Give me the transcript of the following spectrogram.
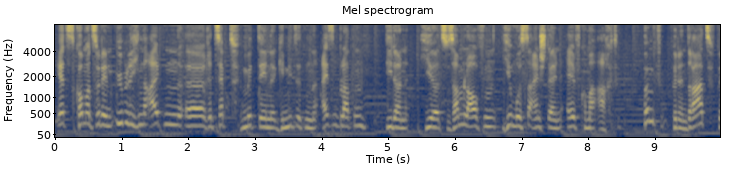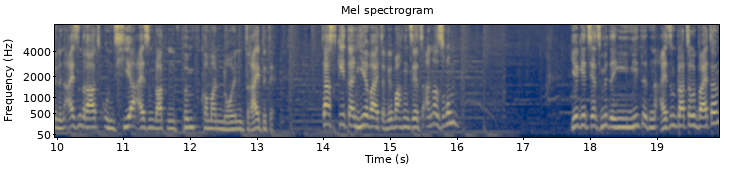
Jetzt kommen wir zu dem üblichen alten äh, Rezept mit den genieteten Eisenplatten, die dann hier zusammenlaufen. Hier musst du einstellen 11,85 für den Draht, für den Eisendraht und hier Eisenplatten 5,93 bitte. Das geht dann hier weiter. Wir machen es jetzt andersrum. Hier geht es jetzt mit der genieteten Eisenplatte weiter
